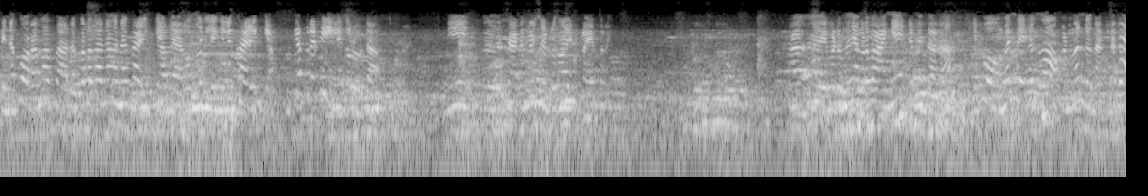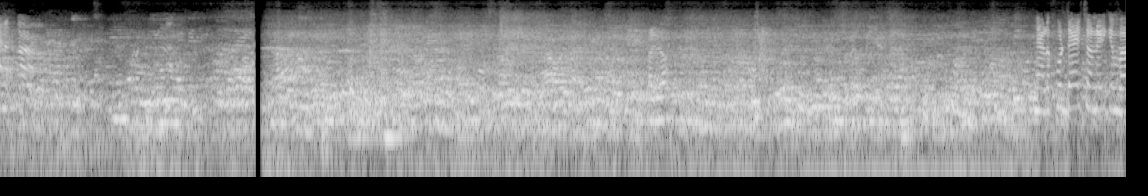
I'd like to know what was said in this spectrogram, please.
പിന്നെ കുറെ മസാല തന്നെ അങ്ങനെ കഴിക്കാം. വേറെ ഒന്നും ഇല്ലെങ്കിലും കഴിക്കാം. എനിക്ക് അത്ര ഫീൽ ചെയ്തോളൂട്ടാ നീ ചേട്ടൻ കഴിച്ചിട്ടുള്ള അഭിപ്രായം പറയും ആ, ഏർ ഇവിടുന്ന് ഞങ്ങൾ വാങ്ങിയ ഐറ്റം ഇതാണ് പോകുമ്പോ എന്തെങ്കിലും നോക്കണമെന്നുണ്ട് നല്ല തിരക്കാ ഫുഡ് കഴിച്ചോണ്ടിരിക്കുമ്പോ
